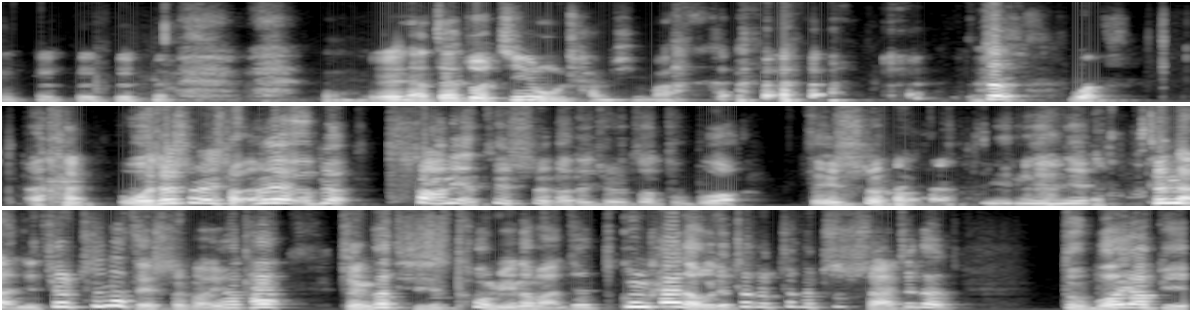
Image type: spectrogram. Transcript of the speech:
人家在做金融产品嘛。这我，我就说一说，因为不是上链最适合的就是做赌博，贼适合。你你你，真的你就真的贼适合，因为它整个体系是透明的嘛，就公开的。我觉得这个这个支持啊，这个。赌博要比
